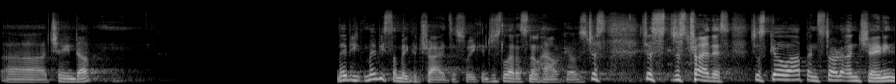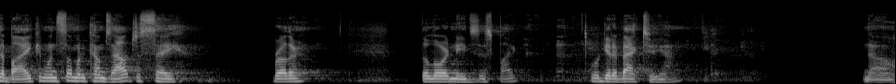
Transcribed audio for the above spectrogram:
uh, chained up, Maybe, maybe somebody could try it this week and just let us know how it goes. Just, just, just try this. Just go up and start unchaining the bike, and when someone comes out, just say, Brother, the Lord needs this bike. We'll get it back to you. No,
